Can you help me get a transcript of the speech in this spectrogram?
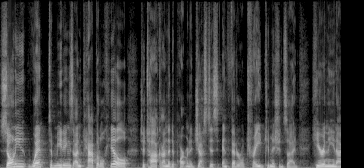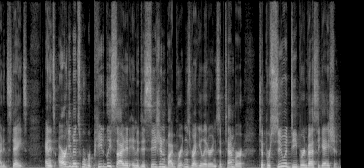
Sony went to meetings on Capitol Hill to talk on the Department of Justice and Federal Trade Commission side here in the United States. And its arguments were repeatedly cited in a decision by Britain's regulator in September to pursue a deeper investigation.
